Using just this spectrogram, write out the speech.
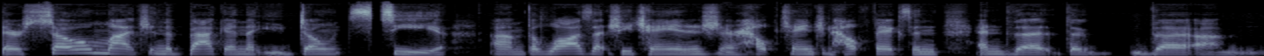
there's so much in the back end that you don't see. Um, the laws that she changed or helped change and help fix, and and the the the um,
